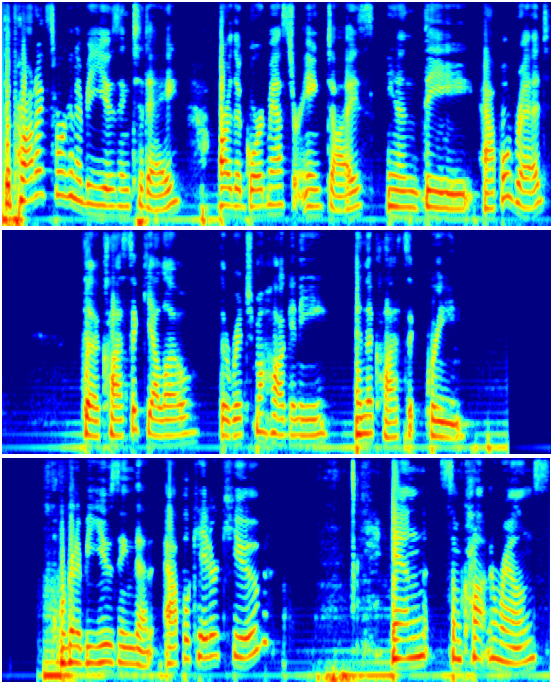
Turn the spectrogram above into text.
The products we're going to be using today are the Gourdmaster ink dyes in the apple red, the classic yellow, the rich mahogany, and the classic green. We're going to be using that applicator cube and some cotton rounds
